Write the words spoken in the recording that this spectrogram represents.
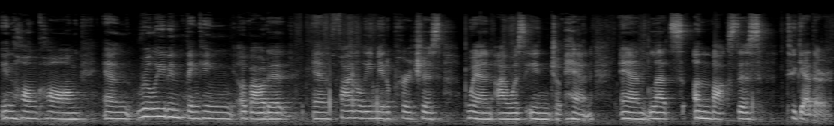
in Hong Kong and really been thinking about it and finally made a purchase when I was in Japan. And let's unbox this together.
